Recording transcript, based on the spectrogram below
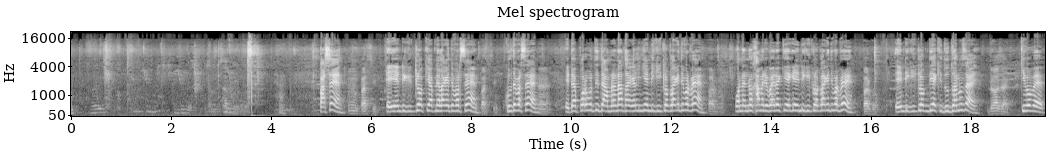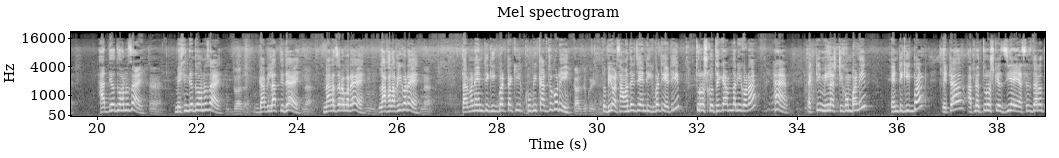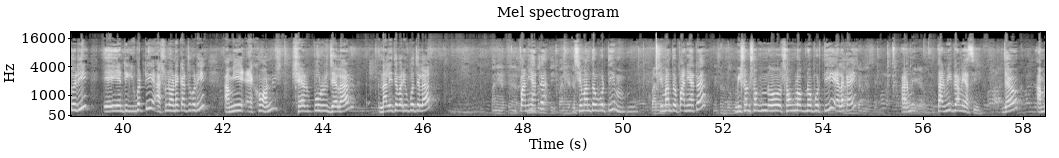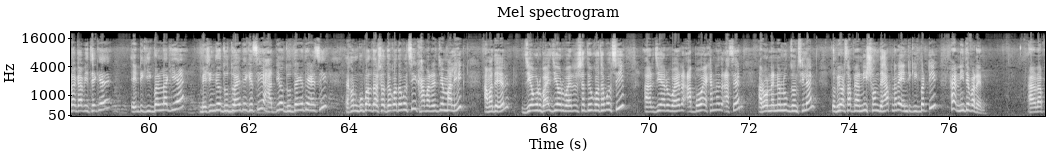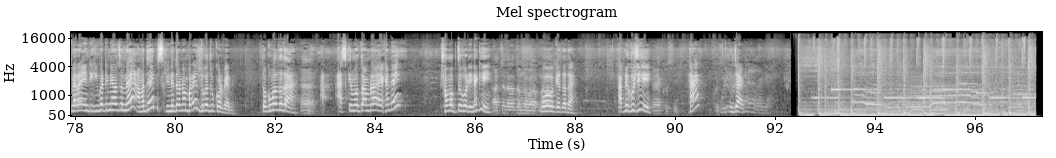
হ্যাঁ। পারছেন? পারছি। এই এন্টিক লক কি আপনি লাগাইতে পারছেন? পারছি। খুলতে পারছেন? হ্যাঁ। এটা পরবর্তীতে আমরা না থাকলে কি এন্টি ক্লক লাগাইতে পারবেন পারব। অন্যান্য খামারি বাইরে কি এন্টি ক্লক লাগাইতে পারবে? পারব। এন্টি ক্লক দিয়ে কি দুধ দোয়ানো যায়? দোয়া যায়। কীভাবে? হাত দিয়েও দোয়ানো যায়? হ্যাঁ। মেশিন দিয়ে দোয়ানো যায়? দোয়া যায়। গাবি লাত্তি দেয়? না। নাড়াচাড়া করে? লাফালাফি করে? না। তার মানে এন্টি কিকবারটা কি খুবই কার্যকরী? কার্যকরী তো ভিউয়ার্স আমাদের যে অ্যান্টি কিকবারটি এটি তুরস্ক থেকে আমদানি করা হ্যাঁ একটি মিলাস্টি কোম্পানির এন্টি কিকবার এটা আপনার তুরস্কের জিআই জিআইএসএস দ্বারা তৈরি। এই অ্যান্টি কিকবারটি আসলে অনেক কার্যকরী। আমি এখন শেরপুর জেলার নালিতাবাড়ি উপজেলার পানিহাটা সীমান্তবর্তী সীমান্ত পানিহাটা মিশন সংলগ্ন- সংলগ্নবর্তী এলাকায়। আর্মি তার্মিক গ্রামে আছি। যাই হোক আমরা গাবি থেকে এন্টি কিকবার লাগিয়ে মেশিন দিয়েও দুধ দোহাই দেখেছি হাত দিয়েও দুধ দেখে দেখেছি। এখন গোপাল গোপালদার সাথে কথা বলছি খামারের যে মালিক আমাদের জিয়াউর ভাই জিয়াউর ভাইয়ের সাথেও কথা বলছি। আর জিয়াউর ভাইয়ের আব্বু এখানে আছেন আর অন্যান্য লোকজন ছিলেন। তো ভিওর্স আপনারা নিঃসন্দেহে আপনারা এন্টি কিকবারটি হ্যাঁ নিতে পারেন। আর আপনারা এন্টি কিকবারটি নেওয়ার জন্য আমাদের স্ক্রিনে দেওয়া নম্বরে যোগাযোগ করবেন। তো গোপাল দাদা হ্যাঁ। আজকের মতো আমরা এখানেই সমাপ্ত করি নাকি? আচ্ছা দাদা ধন্যবাদ ওকে দাদা। আপনি খুশি? হ্যাঁ খুশি। হ্যাঁ? Exactly.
